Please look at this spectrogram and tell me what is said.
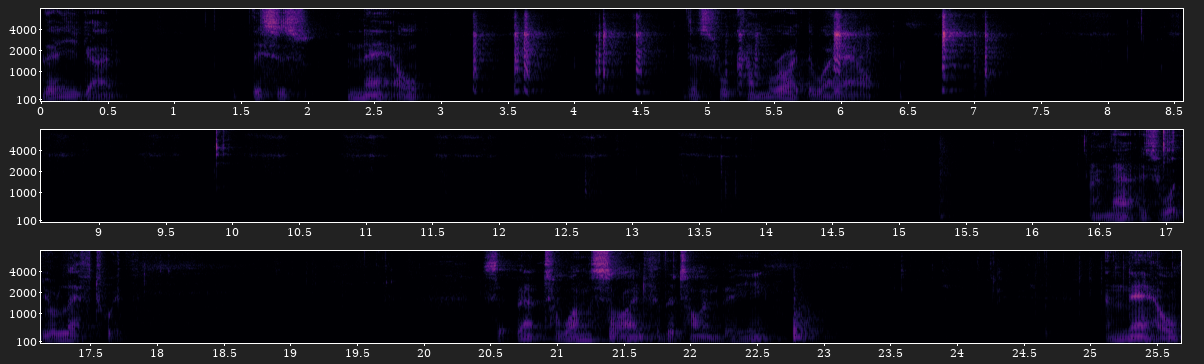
There you go. This is now, this will come right the way out. And that is what you're left with. Set that to one side for the time being. And now,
